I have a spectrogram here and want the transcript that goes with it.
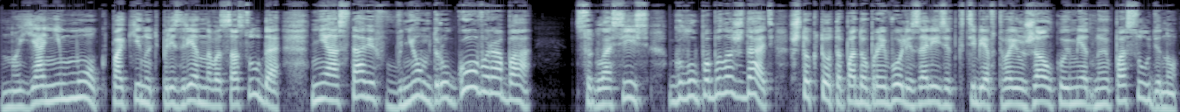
Но я не мог покинуть презренного сосуда, не оставив в нем другого раба. Согласись, глупо было ждать, что кто-то по доброй воле залезет к тебе в твою жалкую медную посудину,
